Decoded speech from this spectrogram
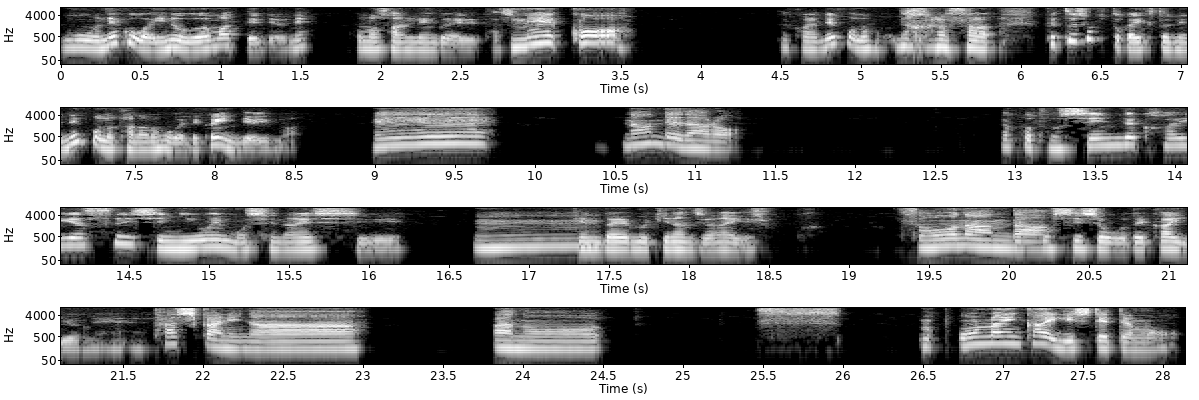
もう猫が犬を上回ってんだよね。この3年ぐらいで確か。猫だから猫の、だからさ、ペットショップとか行くとね、猫の棚の方がでかいんだよ、今。ええなんでだろやっぱ都心で飼いやすいし、匂いもしないし、う。うーん。現代向きなんじゃないでしょうか。そうなんだ猫。市場でかいよね。確かになあの、すオンライン会議してても、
